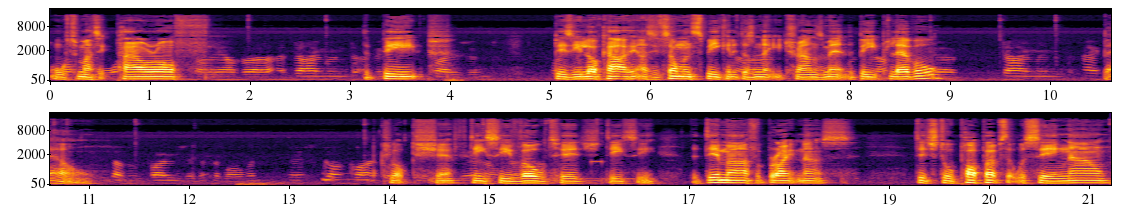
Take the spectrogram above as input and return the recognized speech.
Automatic power off. The beep. Busy lockout. I think that's if someone's speaking, it doesn't let you transmit. The beep level. Bell. Clock shift. DC voltage. DC. The dimmer for brightness. Digital pop-ups that we're seeing now.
